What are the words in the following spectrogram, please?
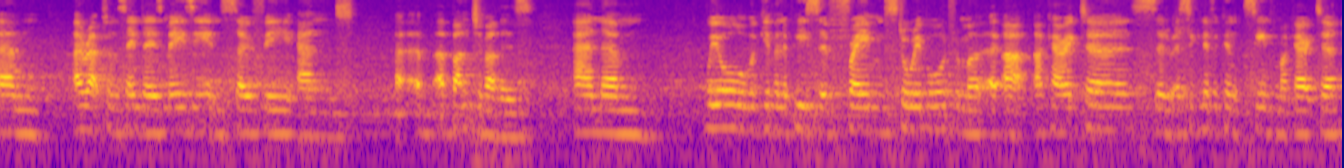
Um, I wrapped on the same day as Maisie and Sophie and a, a- a bunch of others. And um, we all were given a piece of framed storyboard from our characters, sort of a significant scene from our character.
